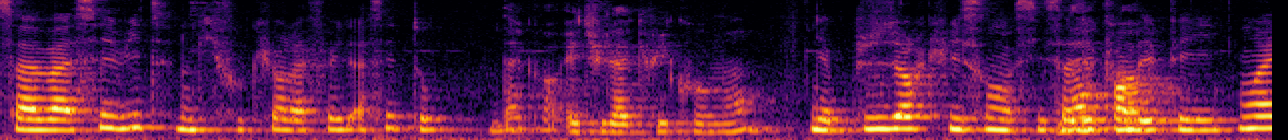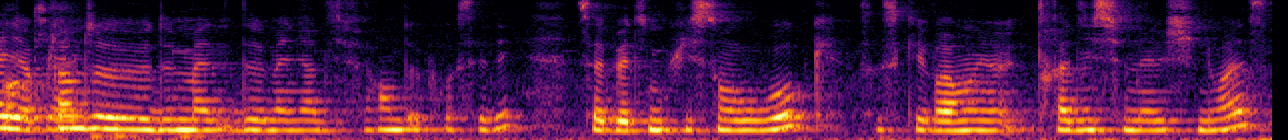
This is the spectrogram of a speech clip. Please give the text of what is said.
ça va assez vite, donc il faut cuire la feuille assez tôt. D'accord. Et tu la cuis comment? Il y a plusieurs cuissons aussi, ça dépend des pays. Ouais, il y a plein de, de, manières différentes de procéder. Ça peut être une cuisson wok, ça ce qui est vraiment traditionnelle chinoise.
